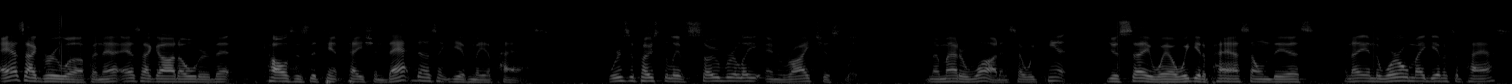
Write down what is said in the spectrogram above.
as I grew up and as I got older that causes the temptation. That doesn't give me a pass. We're supposed to live soberly and righteously no matter what. And so we can't just say, well, we get a pass on this. And, and the world may give us a pass.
